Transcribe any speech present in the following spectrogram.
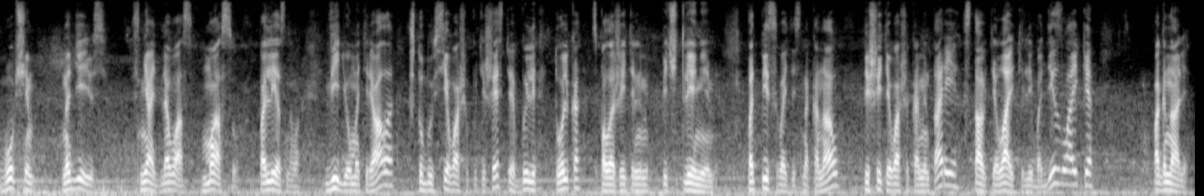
В общем, надеюсь снять для вас массу полезного видеоматериала, чтобы все ваши путешествия были только с положительными впечатлениями. Подписывайтесь на канал, пишите ваши комментарии, ставьте лайки либо дизлайки. Погнали!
